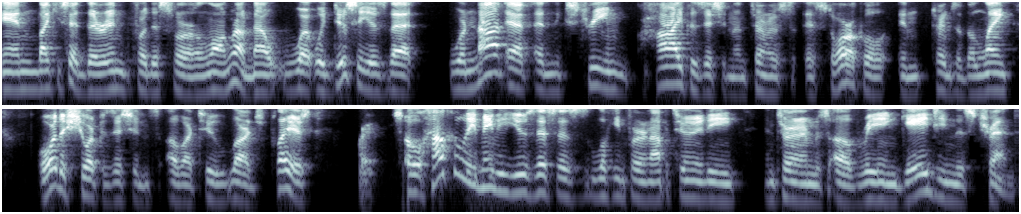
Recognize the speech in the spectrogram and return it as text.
and like you said, they're in for this for a long run. Now, what we do see is that we're not at an extreme high position in terms of historical, in terms of the length or the short positions of our two large players. Right. So how can we maybe use this as looking for an opportunity in terms of re-engaging this trend?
